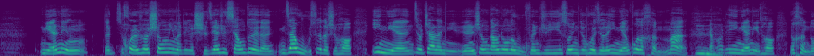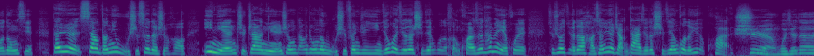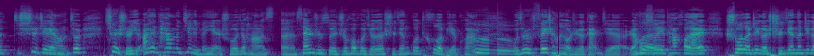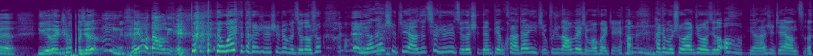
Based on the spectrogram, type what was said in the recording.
年龄。的或者说生命的这个时间是相对的，你在五岁的时候，一年就占了你人生当中的五分之一，所以你就会觉得一年过得很慢。嗯，然后这一年里头有很多东西，但是像等你五十岁的时候，一年只占了你人生当中的五十分之一，你就会觉得时间过得很快。所以他们也会就说觉得好像越长大，觉得时间过得越快。是，我觉得是这个样子，就是确实，而且他们剧里面也说，就好像嗯三十岁之后会觉得时间过得特别快。嗯，我就是非常有这个感觉，然后所以他后来说了这个时间的这个理论之后，我觉得嗯很有道理。对，我也当时是这么觉得，我说哦原来是这样，就确实是觉得时间变快了，但是一直不知道为什么会这样。他这么说完之后，觉得哦原来是这样子。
